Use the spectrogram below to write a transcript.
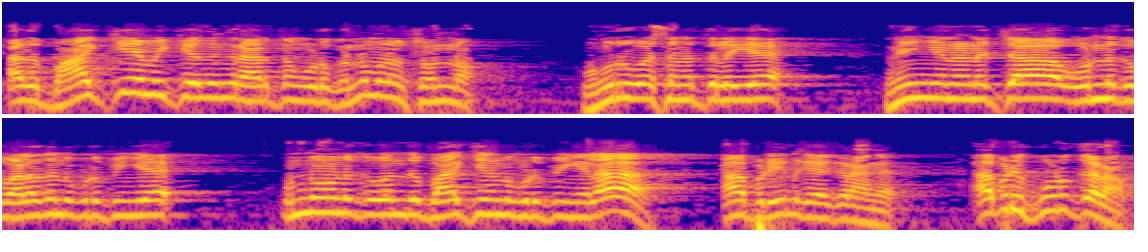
அது பாக்கியமிக்கதுங்கிற அர்த்தம் கொடுக்கணும் நம்ம சொன்னோம். ஒரு வசனத்திலேயே நீங்க நினைச்சா ஒன்னுக்கு வலதுன்னு கொடுப்பீங்க இன்னொன்னுக்கு வந்து பாக்கியம்னு கொடுப்பீங்களா? அப்படின்னு கேட்கிறாங்க அப்படி கொடுக்கலாம்.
